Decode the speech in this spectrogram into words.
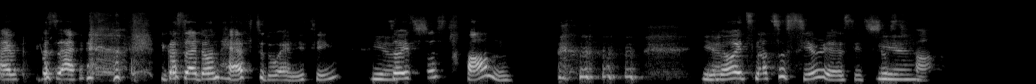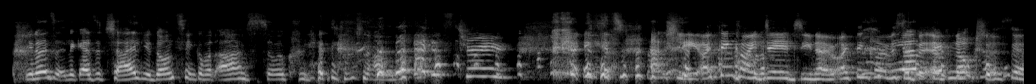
I, because i because i don't have to do anything yeah. so it's just fun yeah. you know it's not so serious it's just yeah. fun you know it's like as a child you don't think about oh i'm so creative now it's true it's actually i think i did you know i think i was yeah, a bit obnoxious yeah.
